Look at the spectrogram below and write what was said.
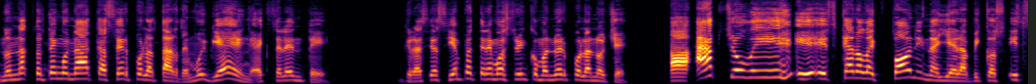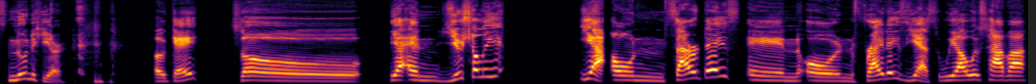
No, no, tengo nada que hacer por la tarde. Muy bien, excelente. Gracias. Siempre tenemos stream con Manuel por la noche. Uh, actually, it's kind of like fun in Nayera because it's noon here. okay. So, yeah. And usually, yeah, on Saturdays and on Fridays, yes, we always have a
